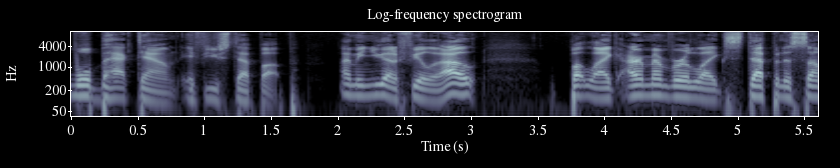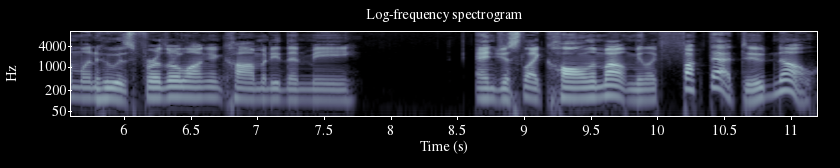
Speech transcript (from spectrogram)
will back down if you step up. I mean, you got to feel it out. But like, I remember like stepping to someone who is further along in comedy than me, and just like calling them out and being like, "Fuck that, dude, no,"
